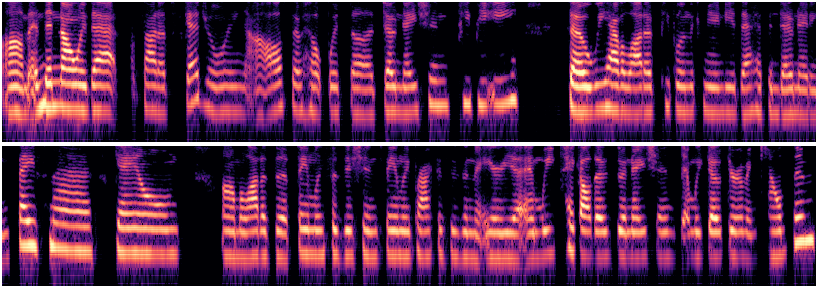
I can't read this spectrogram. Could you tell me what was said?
Um, and then not only that, outside of scheduling, I also help with the donation PPE. So we have a lot of people in the community that have been donating face masks, gowns, um, a lot of the family physicians, family practices in the area, and we take all those donations and we go through them and count them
